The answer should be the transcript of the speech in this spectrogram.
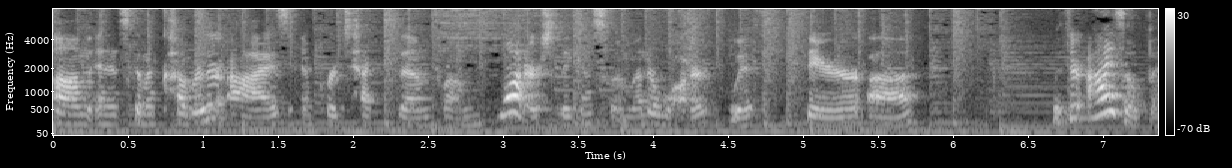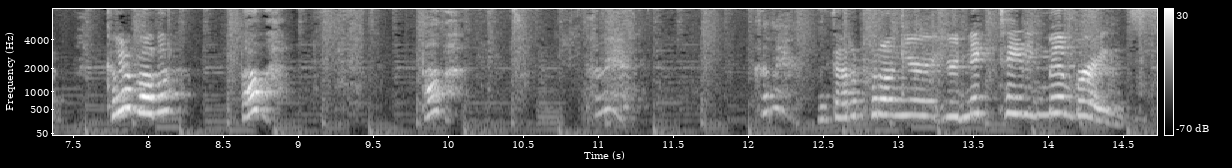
Um, and it's going to cover their eyes and protect them from water so they can swim underwater with their uh, with their eyes open. Come here, Bubba. Bubba. Bubba. Come here. Come here. We got to put on your, your nictitating membranes.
